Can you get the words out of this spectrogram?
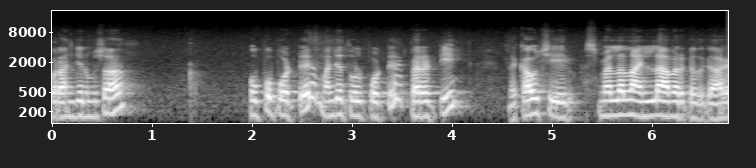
ஒரு அஞ்சு நிமிஷம் உப்பு போட்டு மஞ்சத்தூள் போட்டு பெரட்டி இந்த கவுச்சி ஸ்மெல்லெல்லாம் இல்லாமல் இருக்கிறதுக்காக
